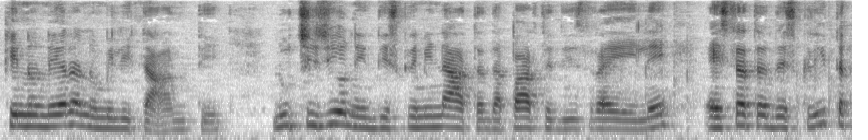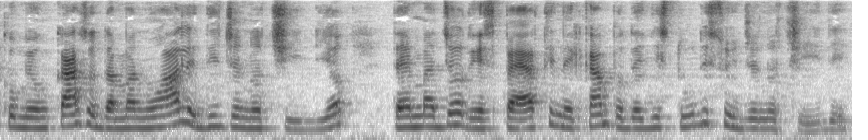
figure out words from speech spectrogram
che non erano militanti. L'uccisione indiscriminata da parte di Israele è stata descritta come un caso da manuale di genocidio dai maggiori esperti nel campo degli studi sui genocidi.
